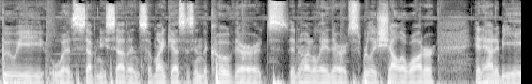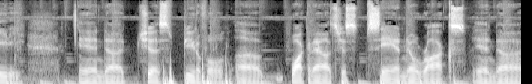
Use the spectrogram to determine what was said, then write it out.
buoy was 77. So my guess is in the cove there, it's in Hanalei there, it's really shallow water. It had to be 80. And uh, just beautiful uh, walking out. It's just sand, no rocks, and uh,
